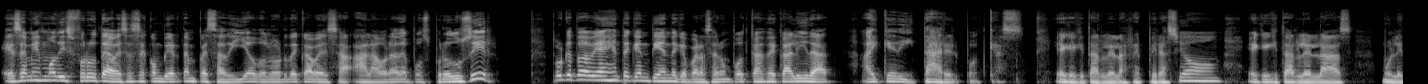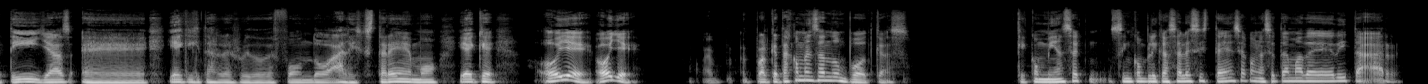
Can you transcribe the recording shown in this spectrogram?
ese mismo disfrute a veces se convierte en pesadilla o dolor de cabeza a la hora de postproducir. Porque todavía hay gente que entiende que para hacer un podcast de calidad hay que editar el podcast. Y hay que quitarle la respiración, y hay que quitarle las muletillas, eh, y hay que quitarle el ruido de fondo al extremo, y hay que, oye, oye, porque estás comenzando un podcast, que comience sin complicarse la existencia con ese tema de editar.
